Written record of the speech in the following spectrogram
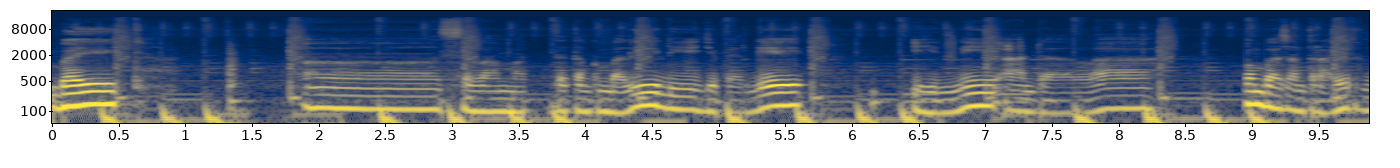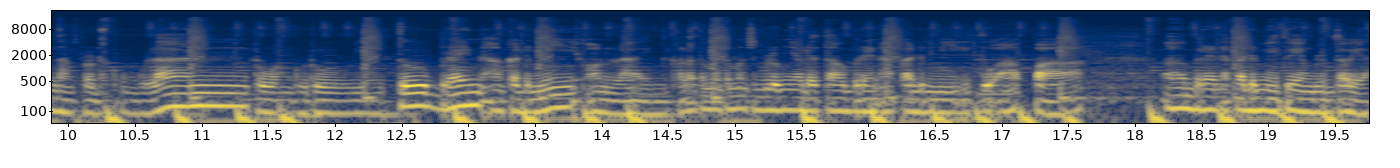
Baik, uh, selamat datang kembali di JPRG. Ini adalah pembahasan terakhir tentang produk unggulan ruang guru yaitu Brain Academy Online. Kalau teman-teman sebelumnya udah tahu Brain Academy itu apa, uh, Brain Academy itu yang belum tahu ya.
